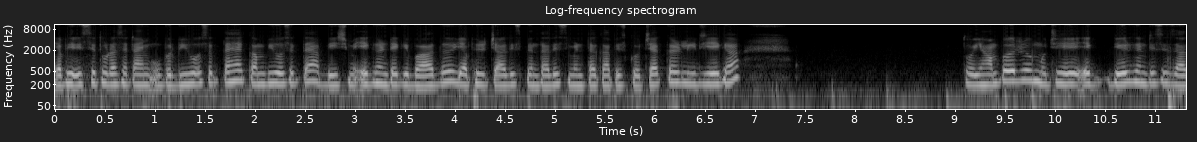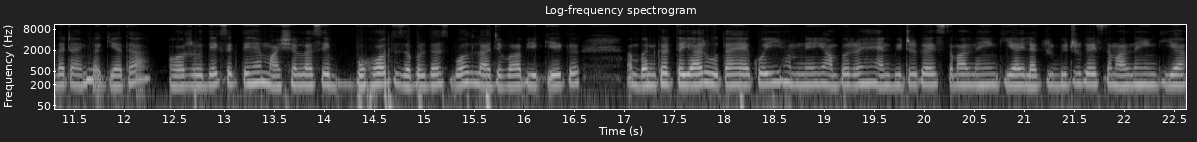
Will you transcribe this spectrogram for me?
या फिर इससे थोड़ा सा टाइम ऊपर भी हो सकता है, कम भी हो सकता है। आप बीच में एक घंटे के बाद या फिर चालीस पैंतालीस मिनट तक आप इसको चेक कर लीजिएगा। तो यहाँ पर मुझे एक डेढ़ घंटे से ज़्यादा टाइम लग गया था और देख सकते हैं, माशाल्लाह से बहुत ज़बरदस्त, बहुत लाजवाब ये केक बनकर तैयार होता है। कोई हमने यहाँ पर हैंड बीटर का इस्तेमाल नहीं किया इलेक्ट्रिक बीटर का इस्तेमाल नहीं किया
